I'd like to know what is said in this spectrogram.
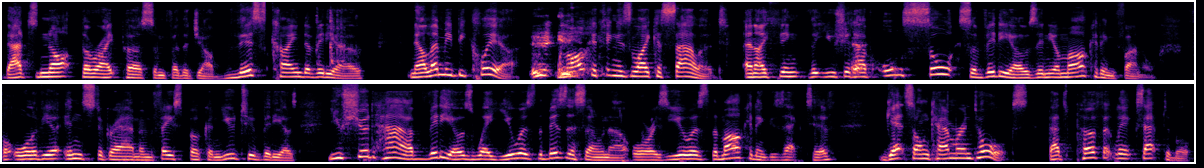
That's not the right person for the job. This kind of video now, let me be clear marketing is like a salad. And I think that you should have all sorts of videos in your marketing funnel for all of your Instagram and Facebook and YouTube videos. You should have videos where you, as the business owner or as you, as the marketing executive, gets on camera and talks. That's perfectly acceptable.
